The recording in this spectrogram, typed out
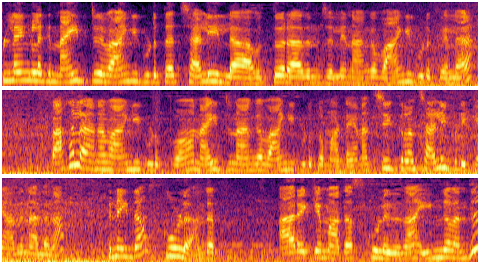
பிள்ளைங்களுக்கு நைட்டு வாங்கி கொடுத்தா சளி இல்லை ஒத்து வராதுன்னு சொல்லி நாங்கள் வாங்கி கொடுக்கல. பகல் ஆனால் வாங்கி கொடுப்போம். நைட்டு நாங்கள் வாங்கி கொடுக்க மாட்டோம். ஏன்னா சீக்கிரம் சளி பிடிக்கும். அதனால தான் பின்ன இதுதான் ஸ்கூலு அந்த ஆரோக்கியமாக தான் ஸ்கூல் இதுதான். இங்கே வந்து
